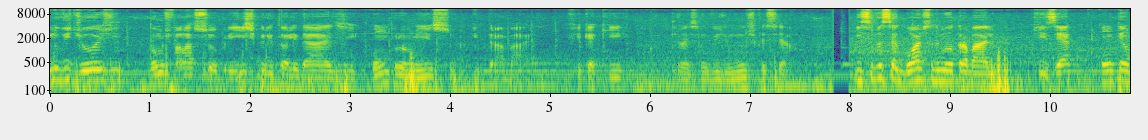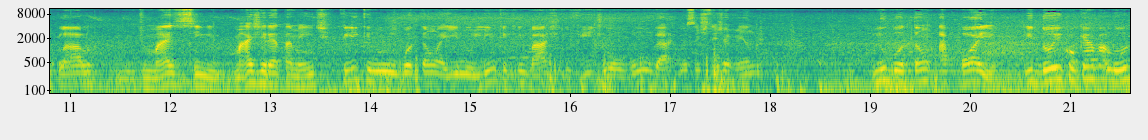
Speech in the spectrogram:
no vídeo de hoje vamos falar sobre espiritualidade, compromisso e trabalho. Fica aqui que vai ser um vídeo muito especial. E se você gosta do meu trabalho, quiser contemplá-lo de mais assim, mais diretamente, clique no botão aí, no link aqui embaixo do vídeo ou algum lugar que você esteja vendo, no botão apoio e doe qualquer valor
